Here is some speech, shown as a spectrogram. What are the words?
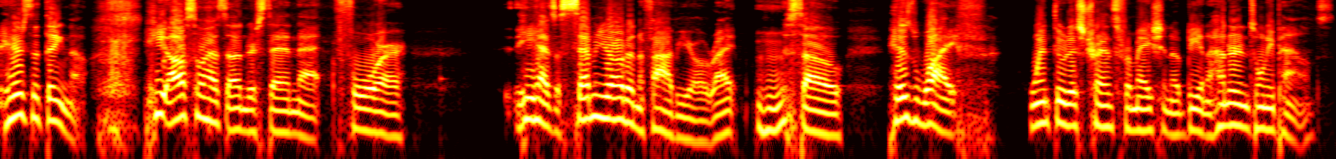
here's the thing though he also has to understand that for he has a seven year old and a five year old right mm-hmm. so his wife went through this transformation of being 120 pounds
